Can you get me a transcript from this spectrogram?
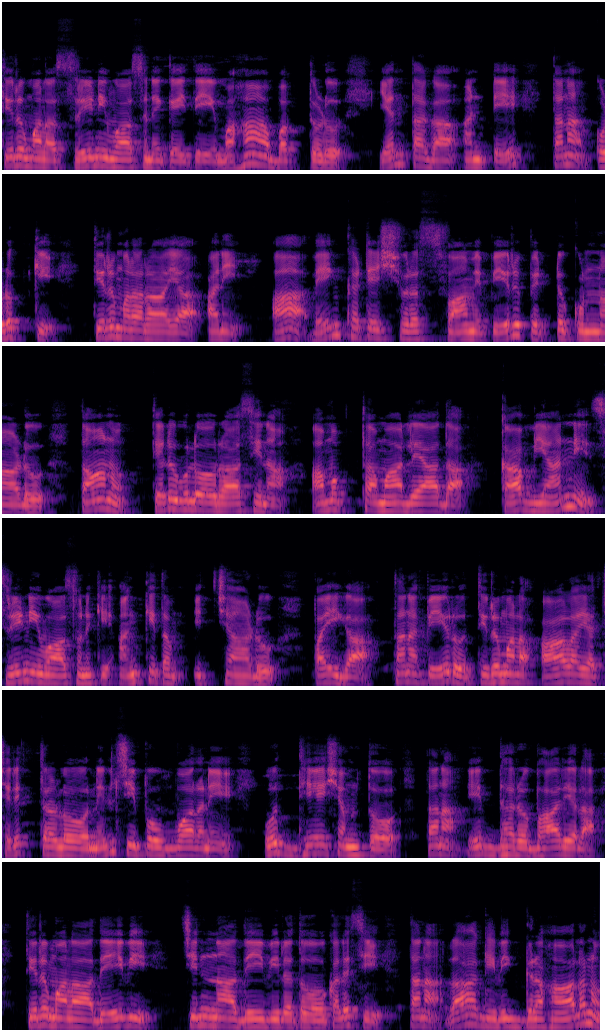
తిరుమల శ్రీనివాసునికైతే మహాభక్తుడు. ఎంతగా అంటే తన కొడుక్కి తిరుమలరాయ అని ఆ వెంకటేశ్వర స్వామి పేరు పెట్టుకున్నాడు. తాను తెలుగులో రాసిన అముక్తమాల్యాద కావ్యాన్ని శ్రీనివాసునికి అంకితం ఇచ్చాడు. పైగా తన పేరు తిరుమల ఆలయ చరిత్రలో నిలిచిపోవాలనే ఉద్దేశంతో తన ఇద్దరు భార్యల తిరుమలాదేవి చిన్నాదేవిలతో కలిసి తన రాగి విగ్రహాలను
